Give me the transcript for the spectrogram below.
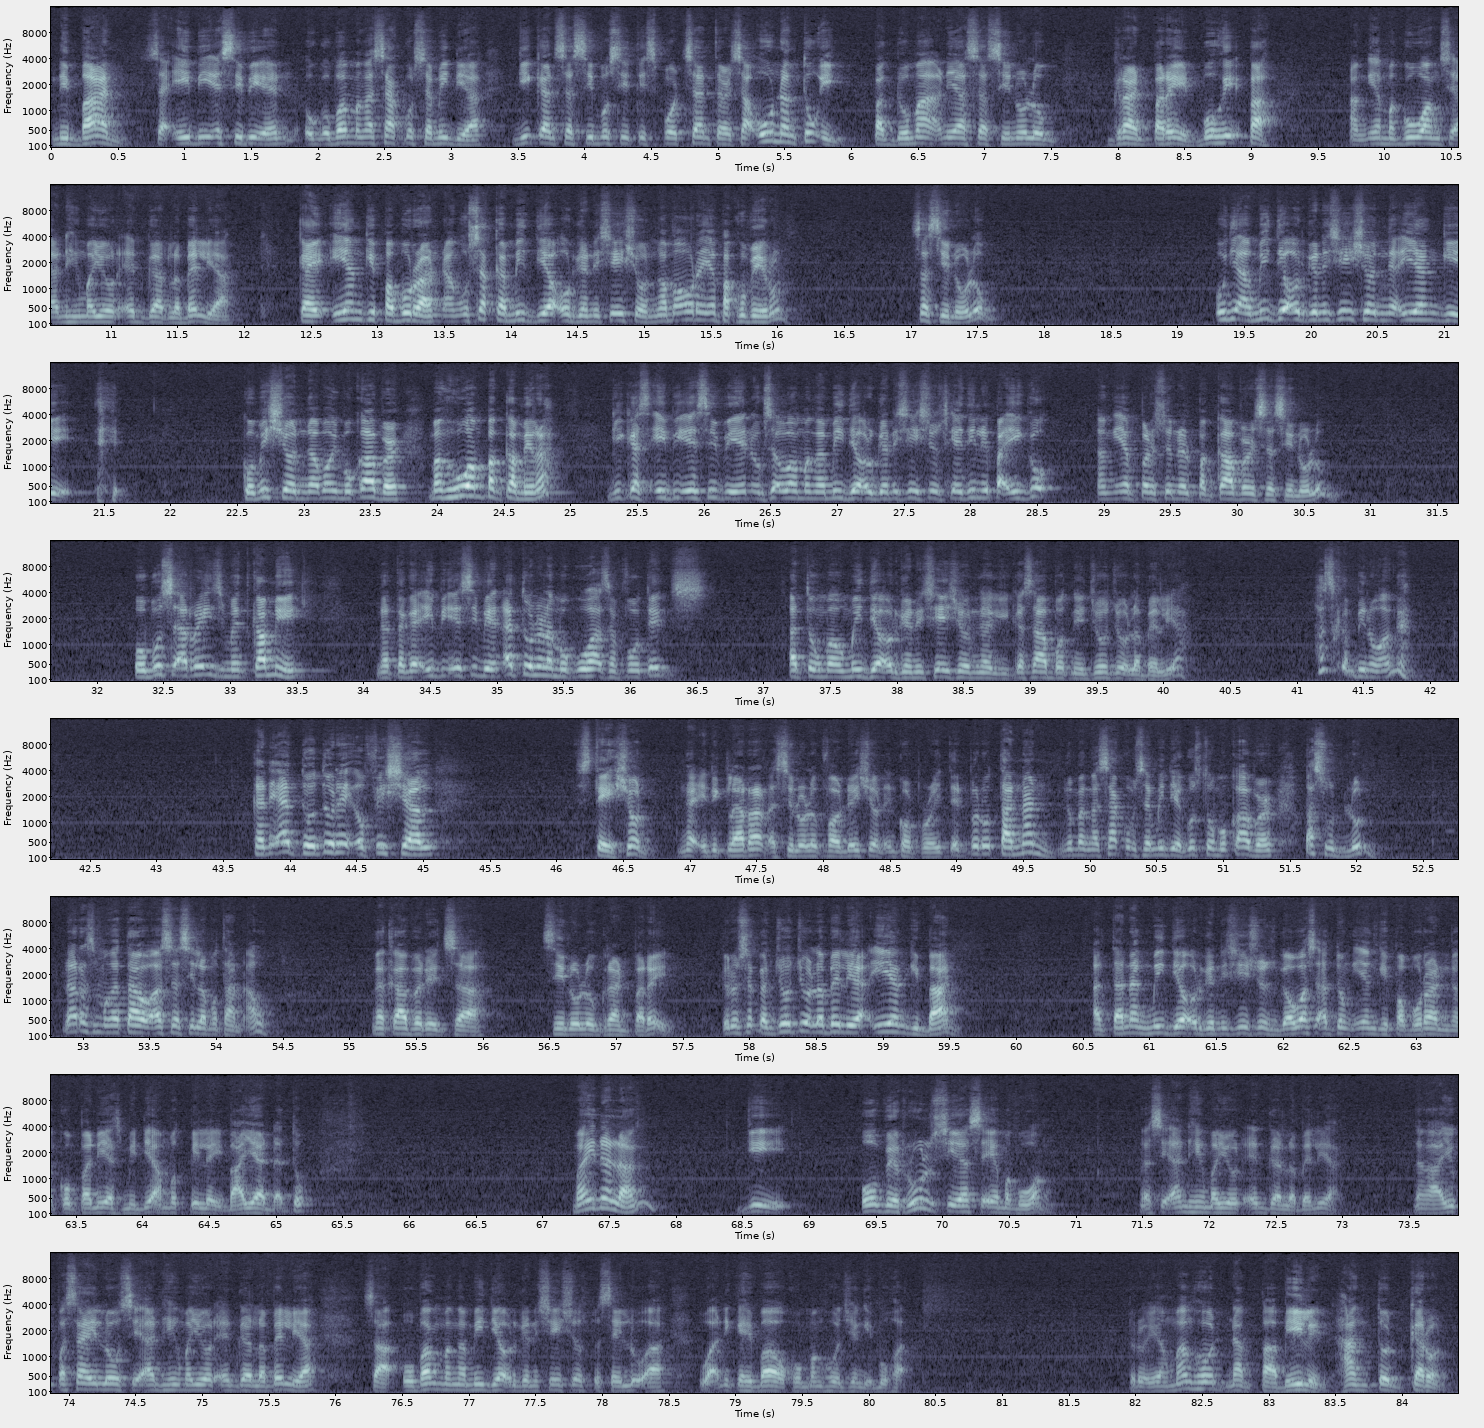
niban sa ABS-CBN ug ubang mga sako sa media gikan sa Cebu City Sports Center sa unang tuig pagduma niya sa Sinulog Grand Parade. Buhi pa ang iyang maguwang si Anhing Mayor Edgar Labella kay iyang gipaboran ang usa ka media organization nga mao ra iyang pakuberon sa Sinulog unya ang media organization nga iyang gi commission nga mo'y mo cover manghuwang pagkamera gikas ABS-CBN ug sa ubang mga media organizations kay dili pa igo ang iyang personal pag-cover sa sinulog. Ubos arrangement kami nga taga ABS-CBN ato na lang mukuha sa footage atong mga media organization nga gikasabot ni Jojo Labella. Has kang binuanga. Kani adto dunay official station nga ideklara as Sinulog Foundation Incorporated pero tanan ng mga sakop sa media gusto mo cover pasudlon. Naras mga tao asa sila mo tan-aw nga coverage sa Sinulog Grand Parade. Pero sa kan Jojo Labella iyang giban ang tanang media organizations gawas atong iyang gipaboran nga kompanyas media amot pilay bayad ato. May na lang gi overrule siya sa iyang maguwang na si Anhing Mayor Edgar Labella. Nangayog pasaylo si Anhing Mayor Edgar Labella sa ubang mga media organizations pasaylua wa ni kahibaw kung manghod siyang ibuhat. Pero iyang manghod nagpabilin hangtod karon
